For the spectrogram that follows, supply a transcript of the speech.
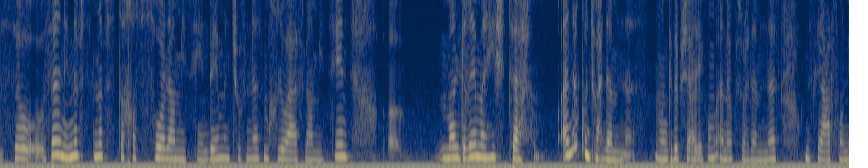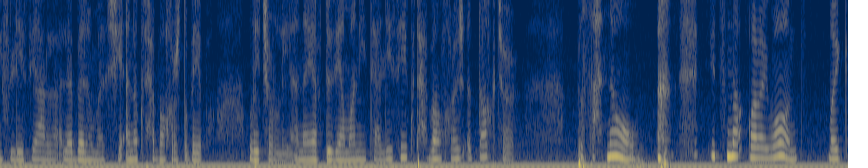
so, ثاني نفس نفس التخصص هو la médecine دائما تشوف الناس مخلوعة في la médecine malgré ماهيش تاعهم. أنا كنت واحدة من الناس. ما نكذبش عليكم أنا كنت واحدة من الناس. والناس اللي يعرفوني في ال lycée على بالهم هذا الشيء أنا كنت حابة نخرج طبيبة. Literally. أنا يا في deuxième année تاع ال lycée كنت حابة نخرج الدكتور بصح no it's not what I want. Like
